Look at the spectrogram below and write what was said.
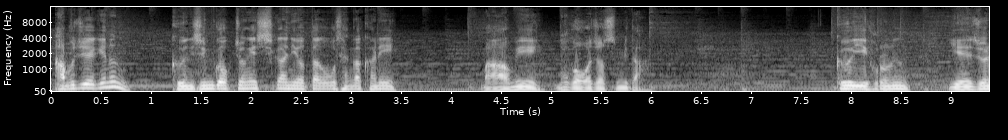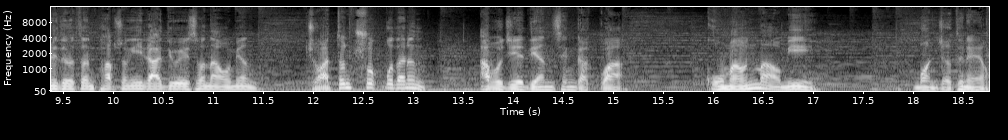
아버지에게는 근심 걱정의 시간이었다고 생각하니 마음이 무거워졌습니다. 그 이후로는 예전에 들었던 팝송이 라디오에서 나오면 좋았던 추억보다는 아버지에 대한 생각과 고마운 마음이 먼저 드네요.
